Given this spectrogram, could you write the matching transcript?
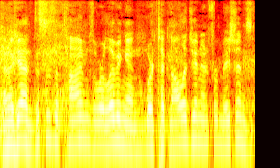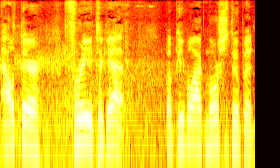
And again, this is the times we're living in where technology and information's out there free to get. But people act more stupid.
